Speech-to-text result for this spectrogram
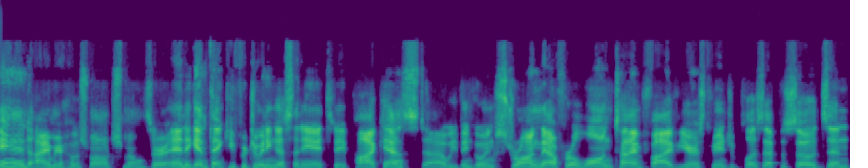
And I'm your host, Ronald Schmelzer. And again, thank you for joining us on AI Today podcast. Uh, we've been going strong now for a long time five years, 300 plus episodes. And,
